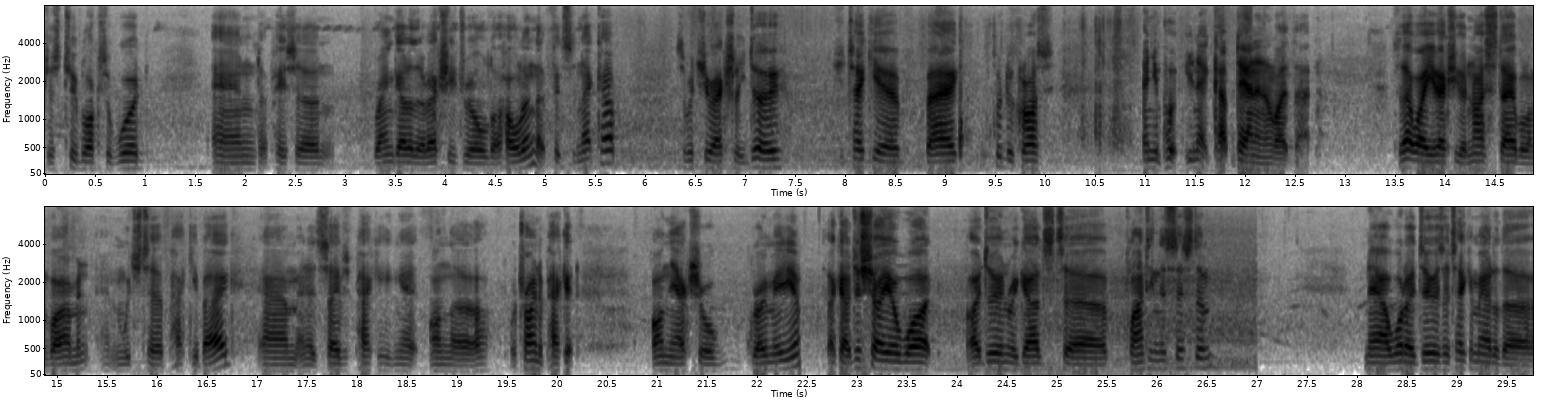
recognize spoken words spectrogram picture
just two blocks of wood and a piece of rain gutter that I've actually drilled a hole in that fits the net cup. So what you actually do is you take your bag, put it across, and you put your net cup down in it like that. So that way you've actually got a nice stable environment in which to pack your bag, um, and it saves packing it on the, or trying to pack it on the actual grow medium. Okay, I'll just show you what I do in regards to planting the system. Now what I do is I take them out of the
